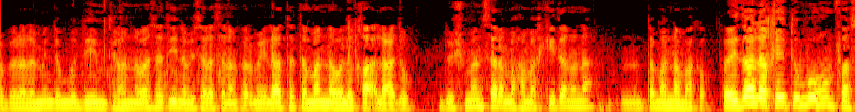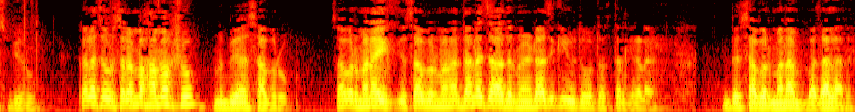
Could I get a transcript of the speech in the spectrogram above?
رب العالمین د مدې امتحان نه وساتي نبی صلی الله علیه وسلم فرمایي لا تتمنوا لقاء العدو دشمن سره مخامخ کیدنو نه تمنا مکو فاذا لقيتموهم فاصبروا کله چې ورسره مخامخ شو نو بیا صبر صبر منه صبر منه دنه چا در منه داسې کیږي ته ورته سترګې غړوې د صبر منه بدله دی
